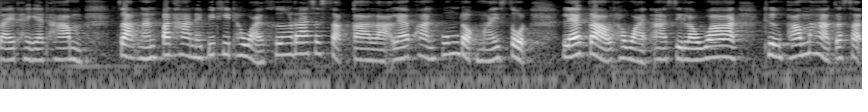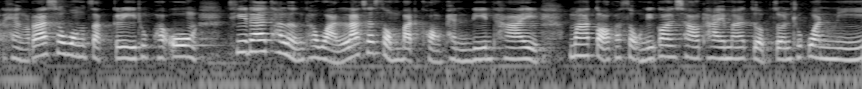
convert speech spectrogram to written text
จัยทายธรรม จากนั้นประธานในพิธีถวายเครื่องราชสักการะและพานพุ่มดอกไม้สด และกล่าวถวายอาศิลวาสถึงพระมหากษัตริย์แห่งราชวงศ์จักรีทุกพระองค์ ที่ได้ถลิงถวายราชสมบัติของแผ่นดินไทย มาต่อพระสงฆ์นิกรชาวไทยมาจวบจนทุกวันนี้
